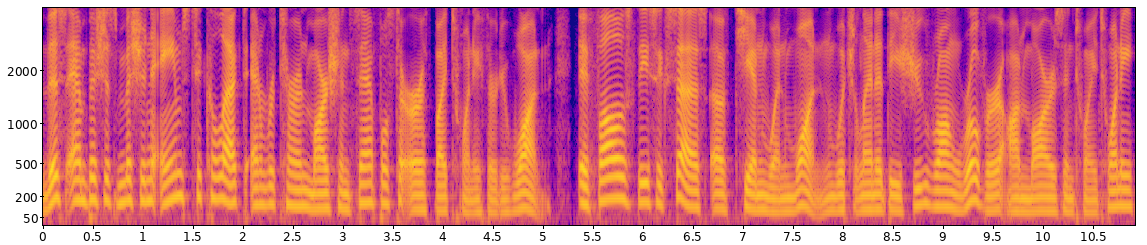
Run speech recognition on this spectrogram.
This ambitious mission aims to collect and return Martian samples to Earth by 2031. It follows the success of Tianwen-1, which landed the Zhurong rover on Mars in 2020,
